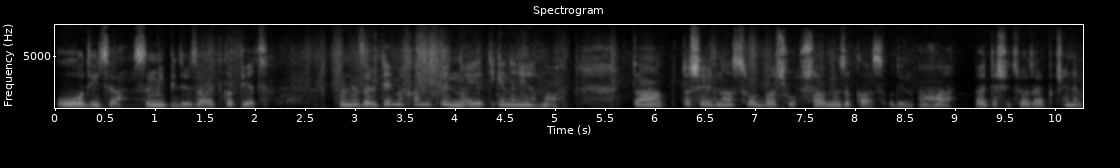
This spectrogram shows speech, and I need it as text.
О, дивіться, самі підрізають, капець. Це не завжди механік винна, я тільки на них гнав. Так, тут ще від нас бачу ще один заказ. Один. Ага. Давайте ще цього зараз починемо.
